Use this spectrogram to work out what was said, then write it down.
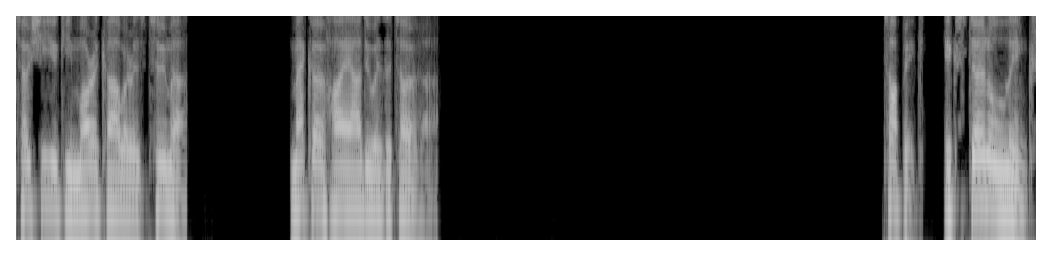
Toshiyuki Morikawa as Tuma. Mako Hayadu as Atoha External links.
